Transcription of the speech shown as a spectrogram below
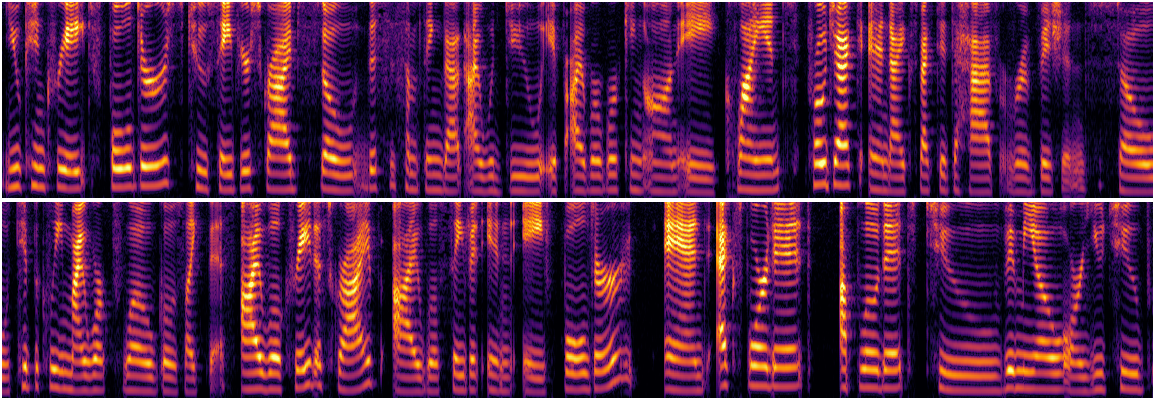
You can create folders to save your scribes. So this is something that I would do if I were working on a client project and I expected to have revisions. So typically my workflow goes like this. I will create a scribe. I will save it in a folder and export it, upload it to Vimeo or YouTube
